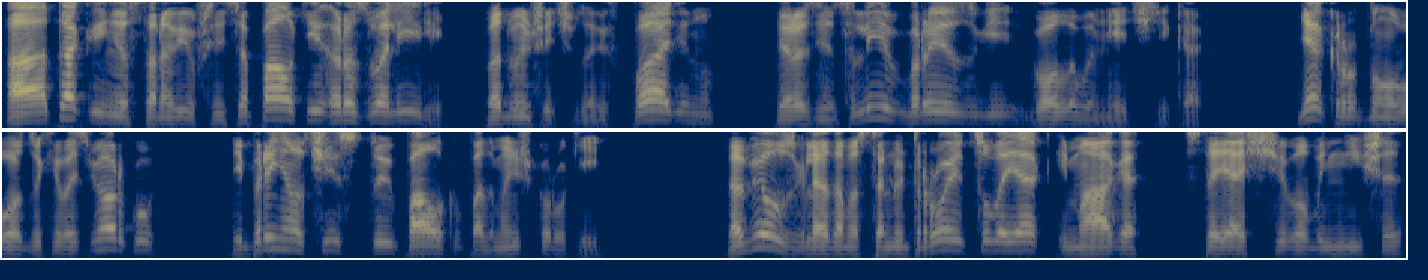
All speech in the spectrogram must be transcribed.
а так и не остановившиеся палки развалили подмышечную впадину и разнесли в брызги голову мечника. Я крутнул в воздухе восьмерку и принял чистую палку под мышку руки. Обвел взглядом остальную троицу вояк и мага, стоящего в нише.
